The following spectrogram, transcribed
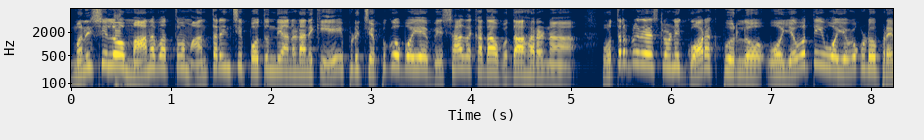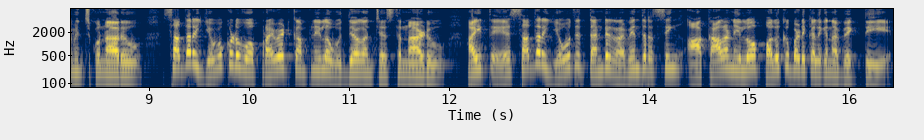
మనిషిలో మానవత్వం అంతరించిపోతుంది అనడానికి ఇప్పుడు చెప్పుకోబోయే విషాద కథ ఉదాహరణ. ఉత్తరప్రదేశ్లోని గోరఖ్పూర్లో ఓ యువతి ఓ యువకుడు ప్రేమించుకున్నారు. సదరు యువకుడు ఓ ప్రైవేట్ కంపెనీలో ఉద్యోగం చేస్తున్నాడు. అయితే సదరు యువతి తండ్రి రవీంద్ర సింగ్ ఆ కాలనీలో పలుకుబడి కలిగిన వ్యక్తి.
